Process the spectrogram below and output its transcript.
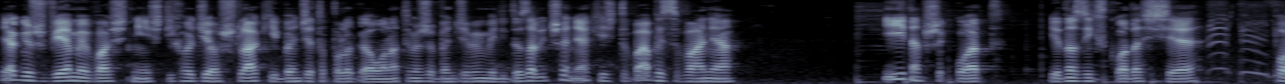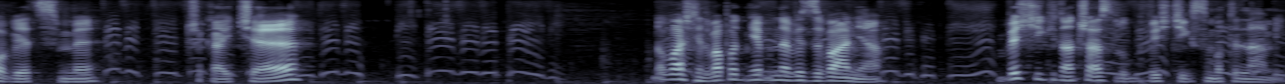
Jak już wiemy, właśnie jeśli chodzi o szlaki, będzie to polegało na tym, że będziemy mieli do zaliczenia jakieś dwa wyzwania. I na przykład jedno z nich składa się, powiedzmy, czekajcie. No właśnie, dwa podniebne wyzwania. Wyścig na czas lub wyścig z motylami.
